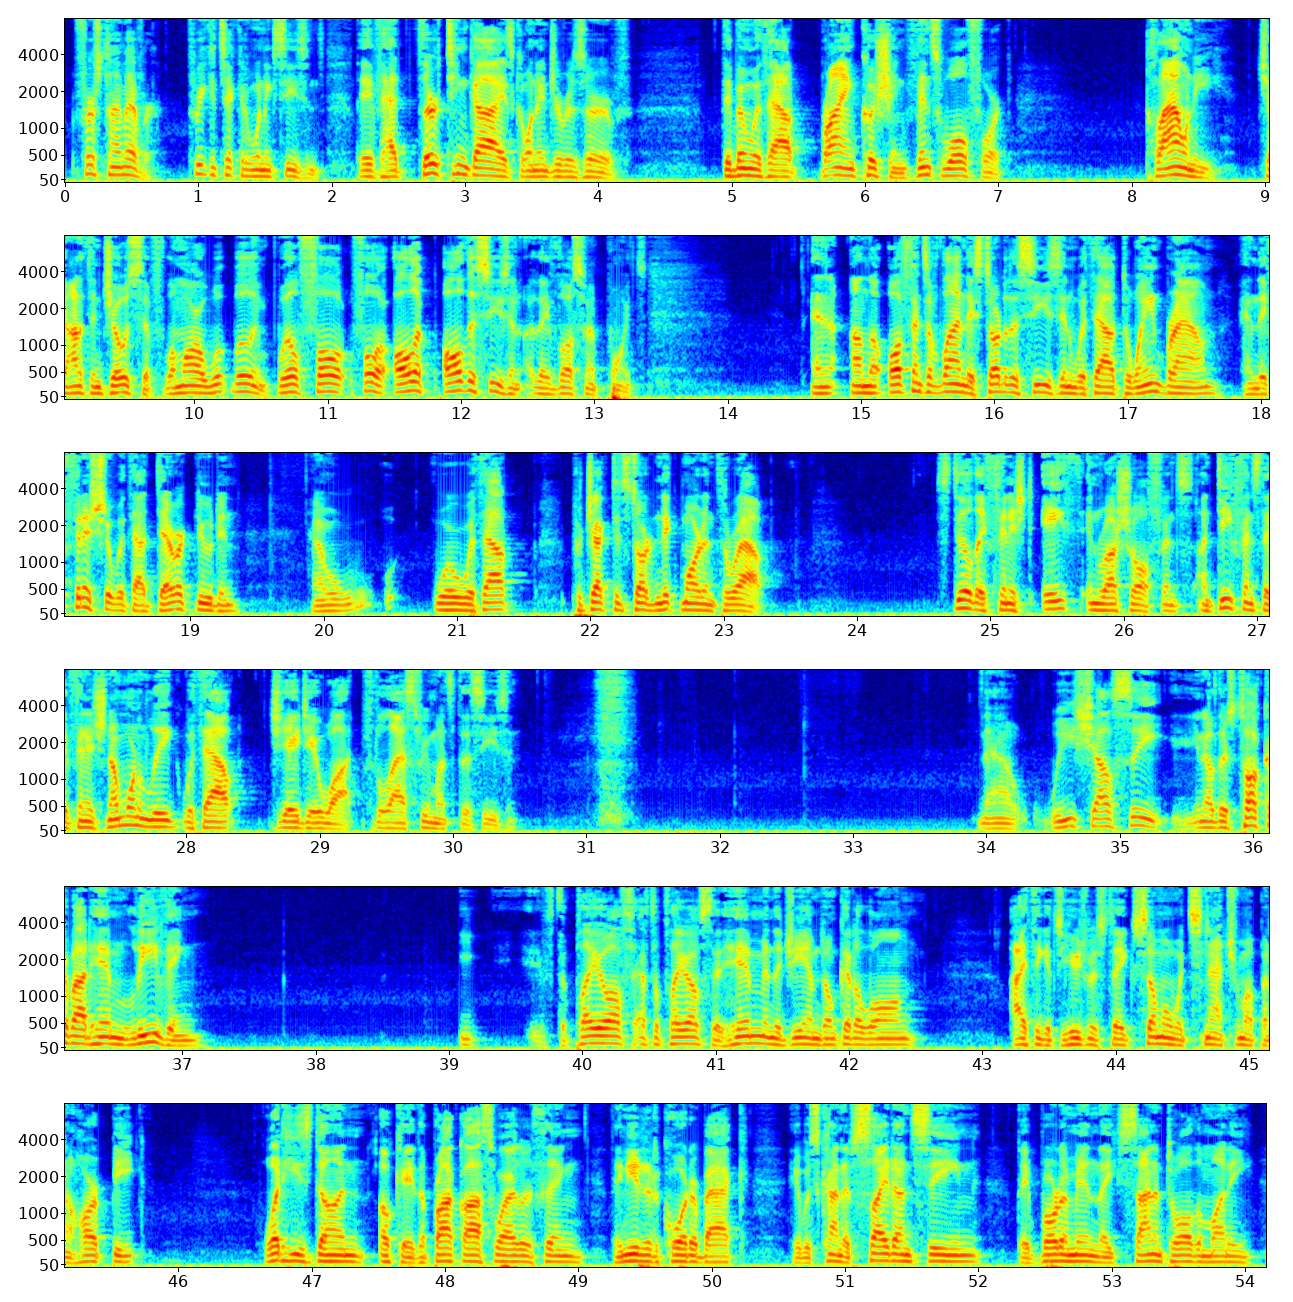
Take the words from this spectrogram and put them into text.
first time ever three consecutive winning seasons. They've had 13 guys going into reserve. They've been without Brian Cushing, Vince Wilfork, Clowney, Jonathan Joseph, Lamar Williams, Will Fuller. All all this season they've lost some points. And on the offensive line, they started the season without Duane Brown, and they finished it without Derek Newton, and were without projected starter Nick Martin throughout. Still, they finished eighth in rush offense. On defense, they finished number one in the league without J.J. Watt for the last three months of the season. Now, we shall see. You know, there's talk about him leaving. If the playoffs, after playoffs, that him and the GM don't get along, I think it's a huge mistake. Someone would snatch him up in a heartbeat. What he's done, okay, the Brock Osweiler thing, they needed a quarterback. It was kind of sight unseen. They brought him in, they signed him to all the money.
